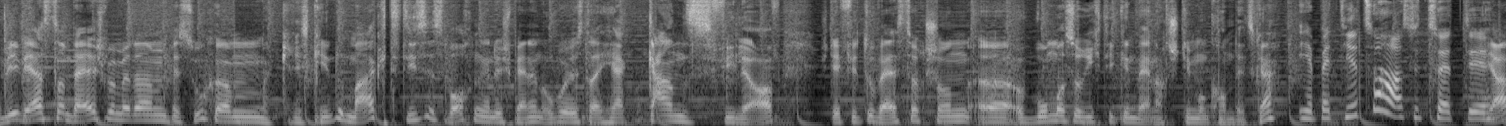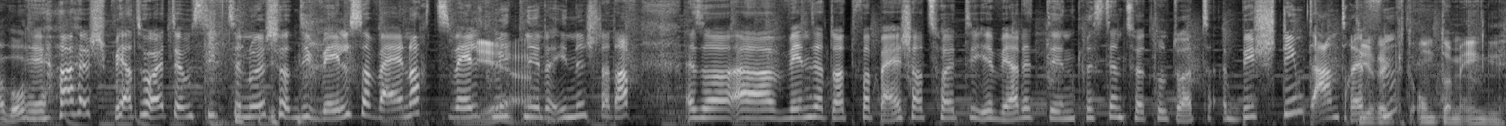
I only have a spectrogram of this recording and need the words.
Wie wär's zum Beispiel mit einem Besuch am Christkindlmarkt? Dieses Wochenende sperren in Oberösterreich ja ganz viele auf. Steffi, du weißt doch schon, äh, wo man so richtig in Weihnachtsstimmung kommt jetzt, gell? Ja, bei dir zu Hause zahlt die. Ja, wo? Ja, sperrt heute um 17 Uhr schon die Welser Weihnachtswelt Yeah. mitten in der Innenstadt auf. Also, äh, wenn ihr dort vorbeischaut heute, ihr werdet den Christian Zöttl dort bestimmt antreffen. Direkt unterm Engel.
